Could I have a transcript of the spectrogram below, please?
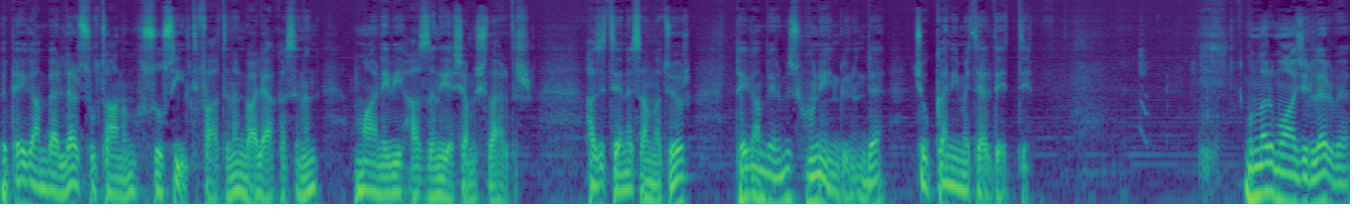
ve Peygamberler Sultan'ın hususi iltifatının ve alakasının manevi hazını yaşamışlardır. Hazreti Enes anlatıyor, Peygamberimiz Huneyn gününde çok ganimet elde etti. Bunları muhacirler ve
